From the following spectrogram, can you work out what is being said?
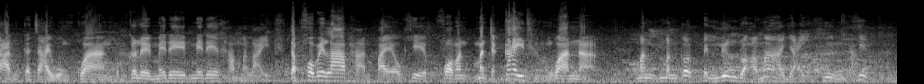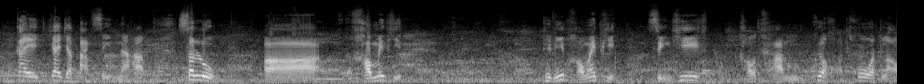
การกระจายวงกว้าง ผมก็เลยไม่ได้ไม่ได้ทำอะไร แต่พอเวลาผ่านไปโอเค พอมันมันจะใกล้ถึงวันอะมันมันก็เป็นเรื่องดราม่าใหญ่ขึ้นที่ใกล้ใกล้จะตัดสินนะครับ สรุปเอ่อเขาไม่ผิด ทีนี้เขาไม่ผิดสิ่งที่เขาทำเพื่อขอโทษเรา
